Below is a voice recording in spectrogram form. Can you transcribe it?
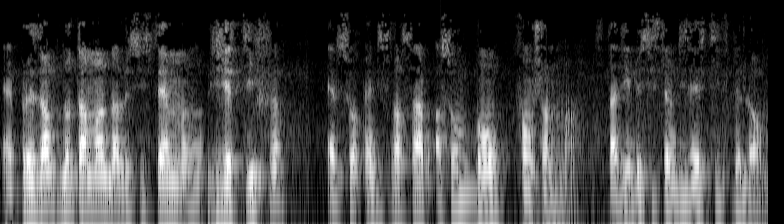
Elle présente notamment dans le système digestif. Elles sont indispensables à son bon fonctionnement, c'est-à-dire le système digestif de l'homme.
